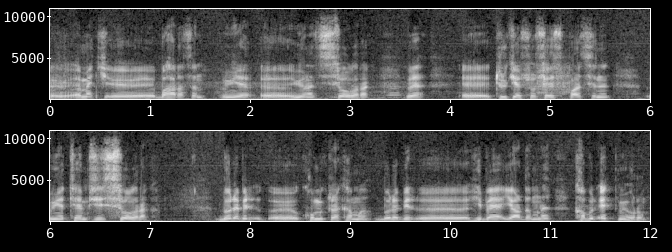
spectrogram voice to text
E, Emek e, Baharat'ın ünye e, yöneticisi olarak ve e, Türkiye Sosyalist Partisi'nin ünye temsilcisi olarak böyle bir e, komik rakamı, böyle bir e, hibe yardımını kabul etmiyorum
